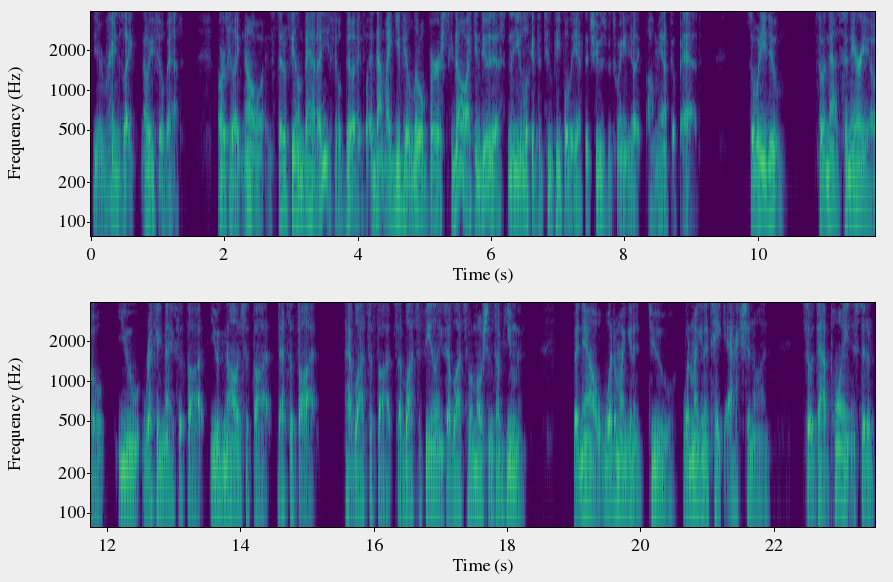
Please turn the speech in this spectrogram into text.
Your brain's like, no, you feel bad. Or if you're like, no, instead of feeling bad, I need to feel good. And that might give you a little burst. No, I can do this. And then you look at the two people that you have to choose between. You're like, oh man, I feel bad. So what do you do? So in that scenario, you recognize the thought. You acknowledge the thought. That's a thought. I have lots of thoughts. I have lots of feelings. I have lots of emotions. I'm human. But now what am I going to do? What am I going to take action on? So at that point, instead of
